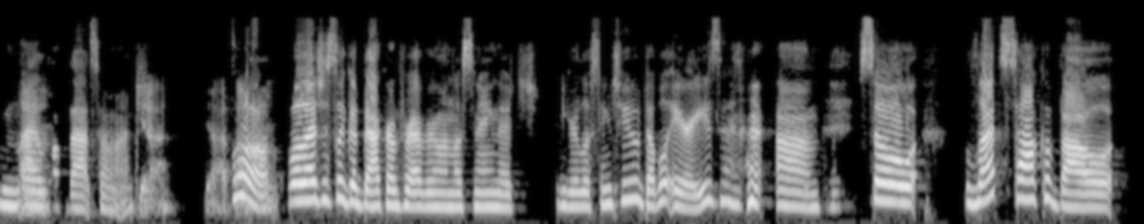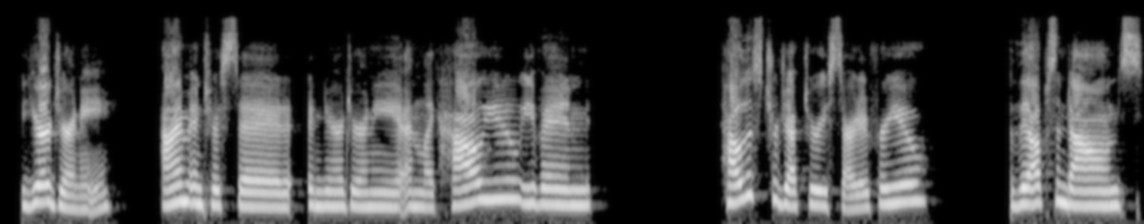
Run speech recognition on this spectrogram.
Mm, I um, love that so much. Yeah. Yeah. Cool. Awesome. Well, that's just a good background for everyone listening that you're listening to Double Aries. um, mm-hmm. so let's talk about your journey. I'm interested in your journey and like how you even how this trajectory started for you, the ups and downs,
